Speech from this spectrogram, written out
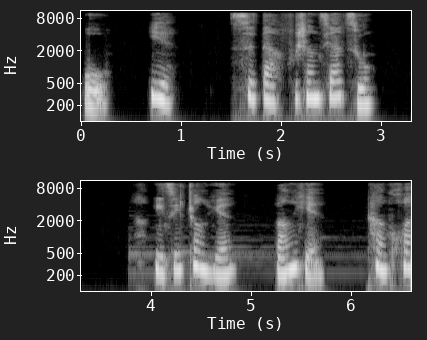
武、叶四大富商家族，以及状元、榜眼、探花，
